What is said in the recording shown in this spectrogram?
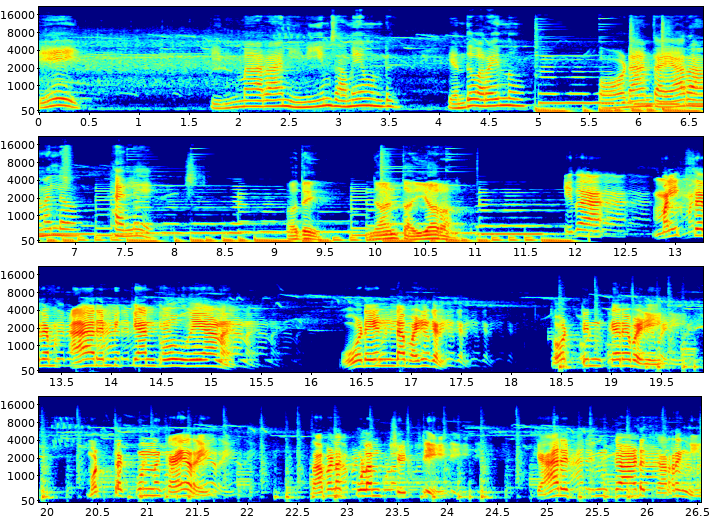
ഏയ് പിന്മാറാൻ ഇനിയും സമയമുണ്ട്. എന്തു പറയുന്നു? ഓടാൻ തയ്യാറാണല്ലോ അല്ലേ? അതെ ഞാൻ തയ്യാറാണ്. ഇതാ മത്സരം ആരംഭിക്കാൻ പോവുകയാണ്. ഓടേണ്ട വഴികൾ. തോട്ടിൻകര വഴി മുട്ടക്കുന്ന് കയറി തവളക്കുളം ചുറ്റി ക്യാരറ്റിൻ കാട് കറങ്ങി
